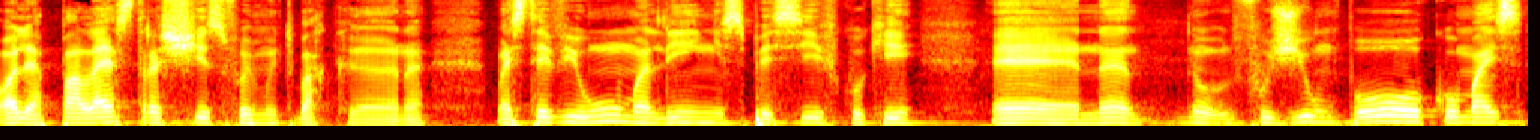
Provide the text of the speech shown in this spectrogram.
olha, a palestra X foi muito bacana, mas teve uma ali em específico que é, né, no- fugiu um pouco, mas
